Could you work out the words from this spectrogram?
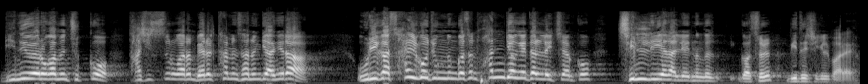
니느웨로 가면 죽고 다시스로 가는 배를 타면 사는 게 아니라 우리가 살고 죽는 것은 환경에 달려 있지 않고 진리에 달려 있는 것을 믿으시길 바래요.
